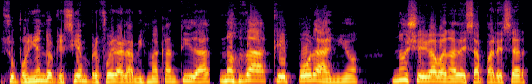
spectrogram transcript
suponiendo que siempre fuera la misma cantidad, nos da que por año no llegaban a desaparecer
